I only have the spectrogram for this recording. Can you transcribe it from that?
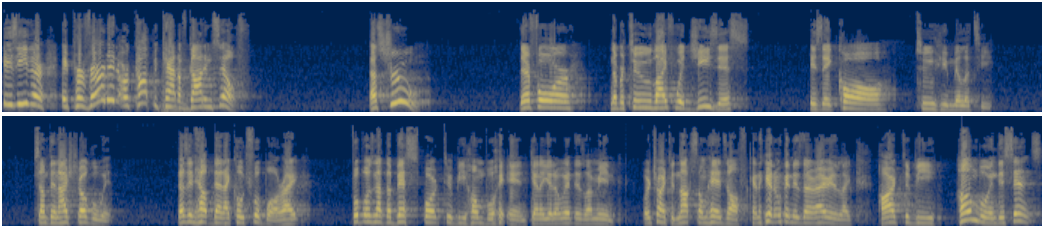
is either a perverted or copycat of God Himself. That's true. Therefore, number two, life with Jesus is a call to humility. Something I struggle with. Doesn't help that I coach football, right? Football is not the best sport to be humble in. Can I get a witness? I mean, We're trying to knock some heads off. Can I get a witness there? really Like, hard to be humble in this sense.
